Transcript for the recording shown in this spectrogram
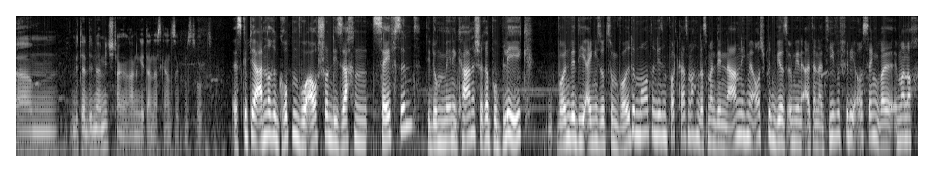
ähm, mit der Dynamitstange rangeht an das ganze Konstrukt. Es gibt ja andere Gruppen, wo auch schon die Sachen safe sind. Die Dominikanische Republik. Wollen wir die eigentlich so zum Voldemort in diesem Podcast machen, dass man den Namen nicht mehr ausspricht? Wir uns irgendwie eine Alternative für die aushängen, weil immer noch,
